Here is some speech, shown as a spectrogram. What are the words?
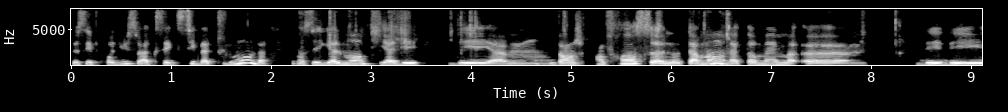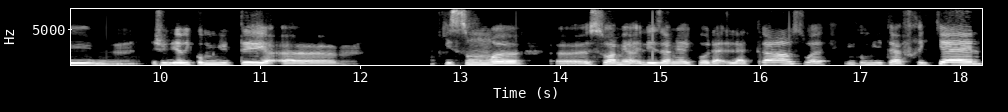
que ces produits soient accessibles à tout le monde. On sait également qu'il y a des, des en France notamment, on a quand même des, des, je dire, des communautés qui sont euh, soit les Américo-Latins, soit une communauté africaine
